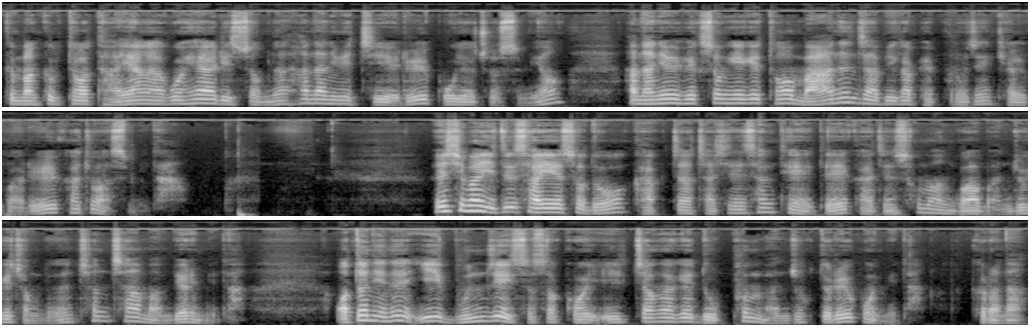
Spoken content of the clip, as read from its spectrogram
그만큼 더 다양하고 헤아릴 수 없는 하나님의 지혜를 보여주었으며 하나님의 백성에게 더 많은 자비가 베풀어진 결과를 가져왔습니다. 회심한 이들 사이에서도 각자 자신의 상태에 대해 가진 소망과 만족의 정도는 천차만별입니다. 어떤 이는 이 문제에 있어서 거의 일정하게 높은 만족도를 보입니다. 그러나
